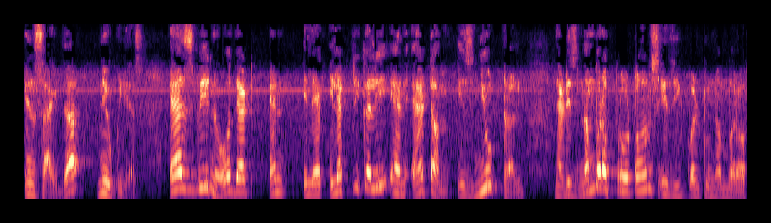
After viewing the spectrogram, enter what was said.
inside the nucleus. As we know that an ele- electrically an atom is neutral that is number of protons is equal to number of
